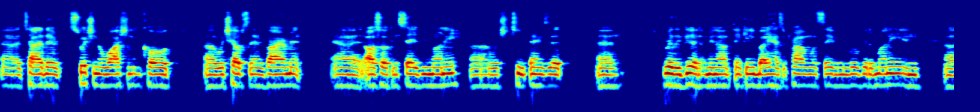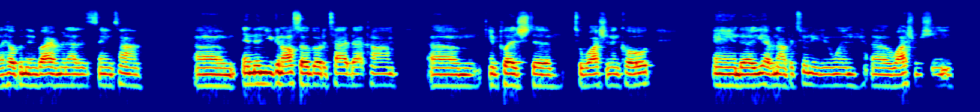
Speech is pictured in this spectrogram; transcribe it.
uh, Tide, they're switching to Washington cold, uh, which helps the environment. Uh, it also can save you money, uh, which are two things that uh, really good. I mean, I don't think anybody has a problem with saving a little bit of money and uh, helping the environment out at the same time. Um, and then you can also go to tide.com um, and pledge to, to Washington Cold. And uh, you have an opportunity to win a washing machine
